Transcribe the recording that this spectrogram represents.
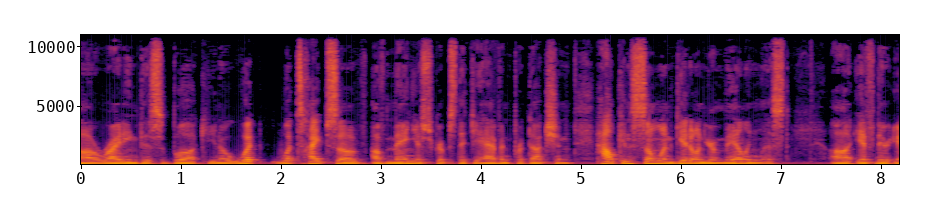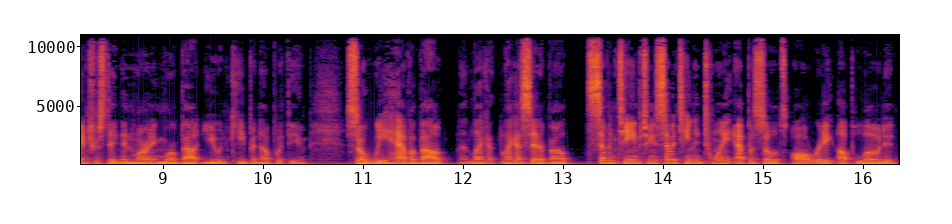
uh, writing this book? You know, what what types of, of manuscripts that you have in production? How can someone get on your mailing list? Uh, if they're interested in learning more about you and keeping up with you. So we have about, like, like I said, about 17, between 17 and 20 episodes already uploaded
